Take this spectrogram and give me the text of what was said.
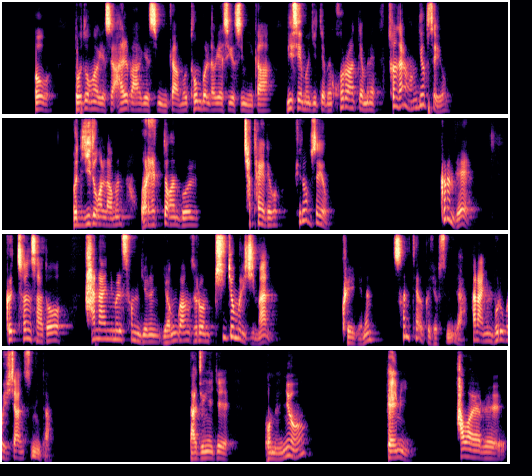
어, 노동하겠어요? 알바하겠습니까? 뭐 돈 벌려고 했겠습니까? 미세먼지 때문에 코로나 때문에 천사는 관계 없어요. 어디 이동하려면 오랫동안 뭘 차 타야 되고 필요 없어요. 그런데 그 천사도 하나님을 섬기는 영광스러운 피조물이지만 그에게는 선택할 것이 없습니다. 하나님 물어보시지 않습니다. 나중에 이제 보면요. 뱀이 하와이를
